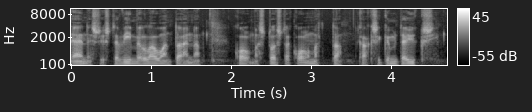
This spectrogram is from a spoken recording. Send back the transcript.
äänestystä viime lauantaina 13.3.21.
